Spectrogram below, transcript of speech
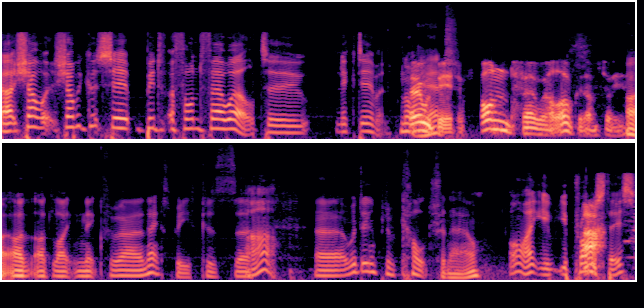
Uh, shall we, shall we go say bid a fond farewell to Nick Daman? Not Very yet. good. Fond farewell. Oh, good. I'm sorry. I, I'd, I'd like Nick for our next piece because uh, Ah, uh, we're doing a bit of culture now. all right. You, you promised Ah. this.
